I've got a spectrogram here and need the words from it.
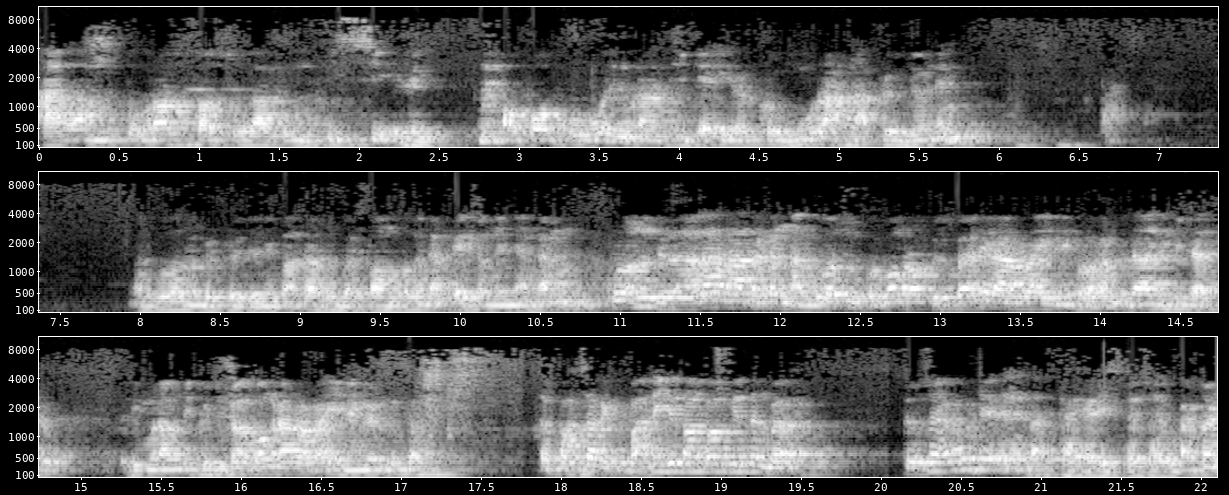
Alam turah fasulakum fisiri. Apa kowe ora dikai rego murah nak blondone? Kan kula nu berbeda nih pasar tuh tahun kalau nggak kayak semuanya kan. Kula nu delala rata terkenal. Kula syukur kong robot balik rara ini orang beda di pidato. Jadi menang di juga kong rara ini ngerti tuh. Terpasar pak nih kita tahu kita mbak. Terus saya udah tak bayar itu saya. Kadang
